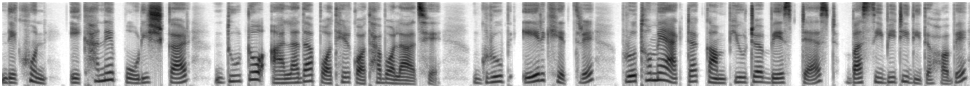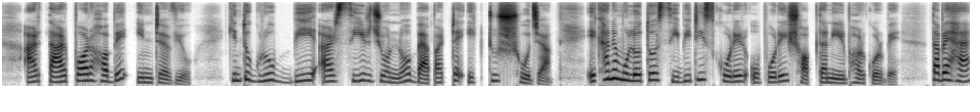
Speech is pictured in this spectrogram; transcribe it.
দেখুন এখানে পরিষ্কার দুটো আলাদা পথের কথা বলা আছে। গ্রুপ এর ক্ষেত্রে প্রথমে একটা কম্পিউটার বেসড টেস্ট বা সিবিটি দিতে হবে আর তারপর হবে ইন্টারভিউ। কিন্তু গ্রুপ বি আর সির জন্য ব্যাপারটা একটু সোজা। এখানে মূলত সিবিটি স্কোরের ওপরেই সবটা নির্ভর করবে। তবে হ্যাঁ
